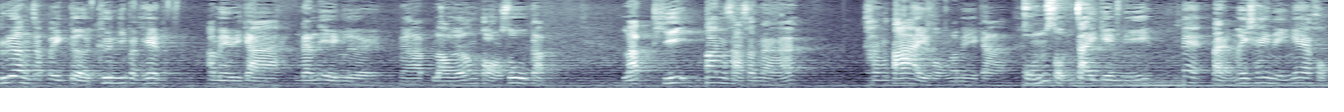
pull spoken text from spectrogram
เรื่องจะไปเกิดขึ้นที่ประเทศอเมริกานั่นเองเลยนะครับ เราจะต้องต่อสู้กับลัทธิตั้งศาสนา ทางใต้ของอเมริกา ผมสนใจเกมนี้แค่แต่ไม่ใช่ในแง่ของ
